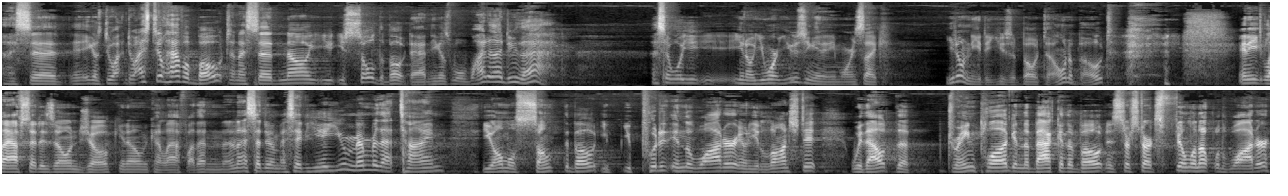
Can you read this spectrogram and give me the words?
And I said, and he goes, do I, do I still have a boat? And I said, No, you, you sold the boat, Dad. And he goes, Well, why did I do that? I said, Well, you, you know, you weren't using it anymore. He's like, You don't need to use a boat to own a boat. and he laughs at his own joke, you know, we kind of laugh about that. And, and I said to him, I said, Hey, you remember that time you almost sunk the boat? You, you put it in the water and you launched it without the drain plug in the back of the boat and it starts filling up with water.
